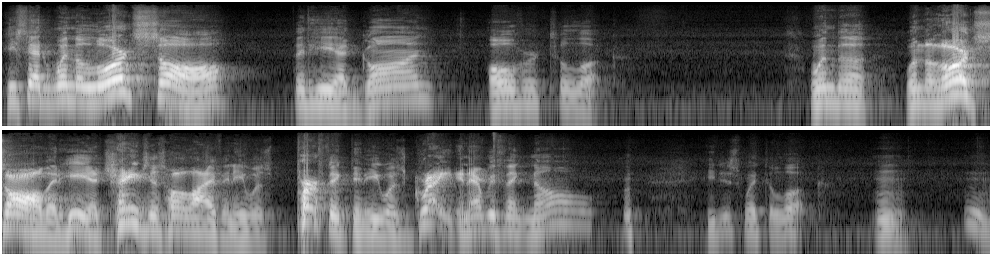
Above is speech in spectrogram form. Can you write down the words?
He said, When the Lord saw that he had gone over to look, when the, when the Lord saw that he had changed his whole life and he was perfect and he was great and everything, no, he just went to look. Mm, mm.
